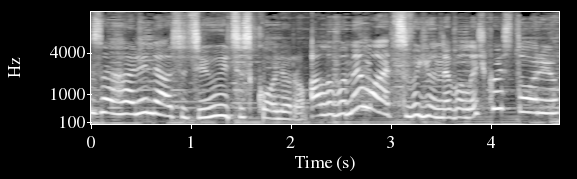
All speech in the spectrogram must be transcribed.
взагалі не асоціюються з кольором. Але вони мають свою невеличку історію.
